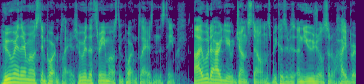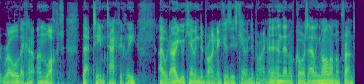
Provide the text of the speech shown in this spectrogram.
who were their most important players? Who were the three most important players in this team? I would argue John Stones because of his unusual sort of hybrid role that kind of unlocked that team tactically. I would argue Kevin De Bruyne because he's Kevin De Bruyne, and then of course Erling Haaland up front.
